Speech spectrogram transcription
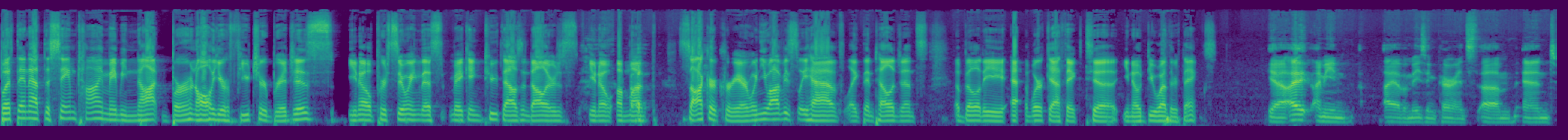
but then at the same time maybe not burn all your future bridges you know pursuing this making $2000 you know a month soccer career when you obviously have like the intelligence ability work ethic to you know do other things yeah i i mean i have amazing parents um and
